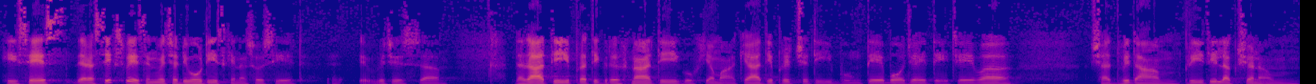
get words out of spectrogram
He says there are six ways in which a devotees can associate, eh, which is uh, pratigrihnati guhyamakyati prichati bhungte bojayate cheva shadvidam priti lakshanam.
